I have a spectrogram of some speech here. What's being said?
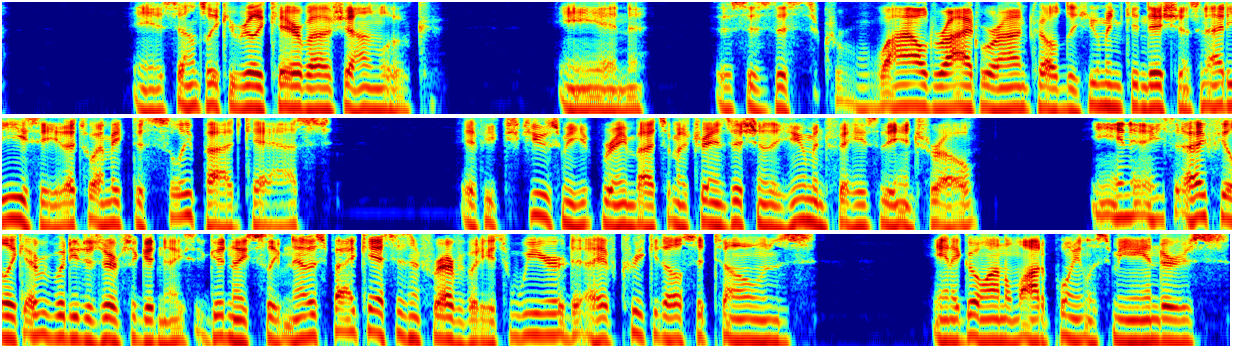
and it sounds like you really care about Jean-Luc. And this is this wild ride we're on called The Human Condition. It's not easy. That's why I make this sleep podcast. If you excuse me, brain bites, I'm going to transition to the human phase of the intro. And I feel like everybody deserves a good night's, good night's sleep. Now, this podcast isn't for everybody. It's weird. I have creaky dulcet tones, and I go on a lot of pointless meanders.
